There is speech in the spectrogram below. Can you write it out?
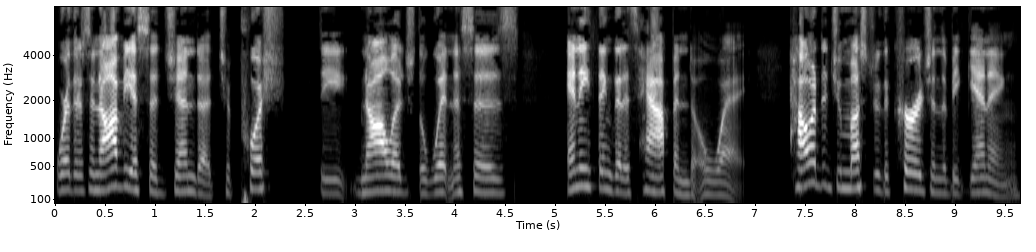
where there's an obvious agenda to push the knowledge, the witnesses, anything that has happened away. How did you muster the courage in the beginning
